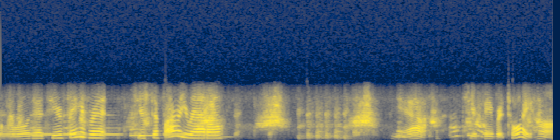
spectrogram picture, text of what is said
Oh, that's your favorite. It's your safari rattle. Yeah, it's your favorite toy, huh?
